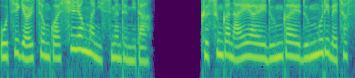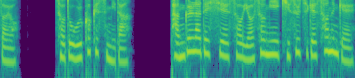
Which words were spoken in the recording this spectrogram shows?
오직 열정과 실력만 있으면 됩니다. 그 순간 아에야의 눈가에 눈물이 맺혔어요. 저도 울컥했습니다. 방글라데시에서 여성이 기술직에 서는 게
